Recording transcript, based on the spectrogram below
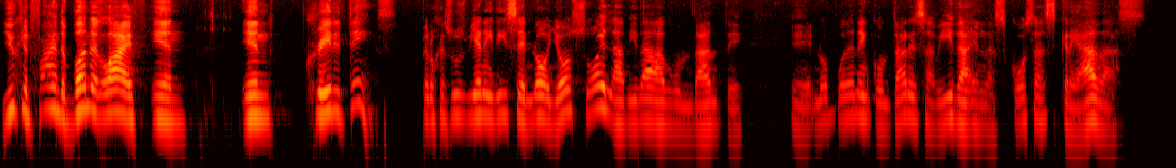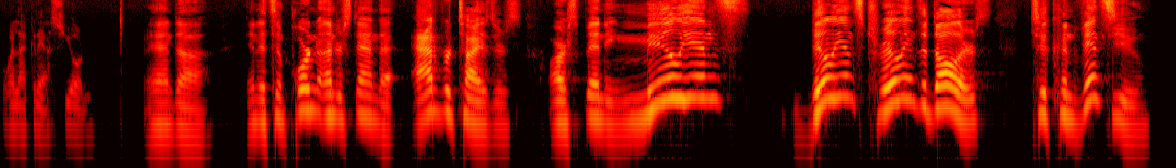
you can find abundant life in in created things. Pero Jesús viene y dice, no, yo soy la vida abundante. Eh, no pueden encontrar esa vida en las cosas creadas o en la creación. And uh, and it's important to understand that advertisers are spending millions, billions, trillions of dollars to convince you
